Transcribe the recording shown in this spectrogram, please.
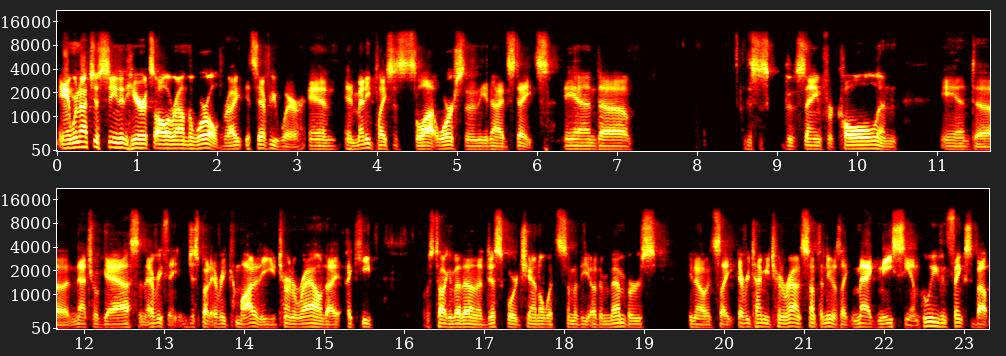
And we're not just seeing it here, it's all around the world, right? It's everywhere. And in many places, it's a lot worse than in the United States. And uh, this is the same for coal and and uh, natural gas and everything. Just about every commodity you turn around. I, I keep. I was talking about that on a Discord channel with some of the other members. You know, it's like every time you turn around, something new. It's like magnesium. Who even thinks about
